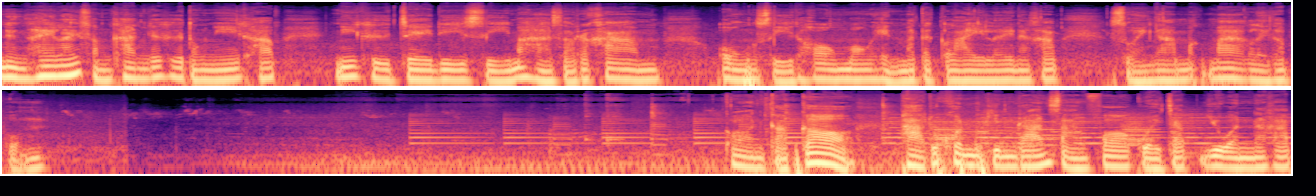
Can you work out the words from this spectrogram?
หนึ่งไฮไลท์สำคัญก็คือตรงนี้ครับ นี่คือเจดีสีมหาสารคาม องค์สีทองมองเห็นมาแต่ไกลเลยนะครับ สวยงามมาก ๆ เลยครับผมก่อนกลับก็พาทุกคนมากินร้านสามฟอก๋วยจับยวนนะครับ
